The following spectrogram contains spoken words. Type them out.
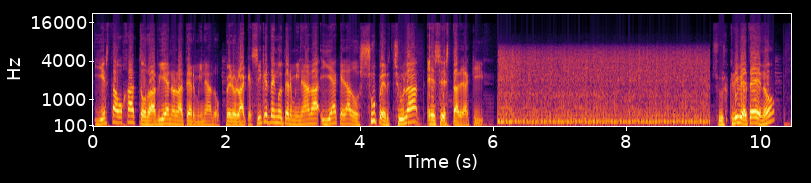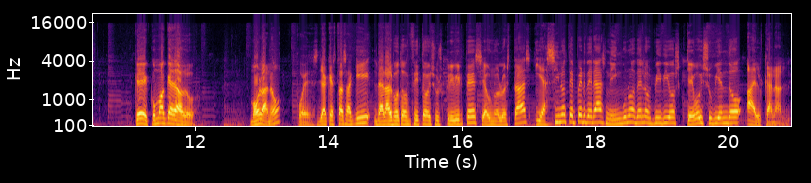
Y esta hoja todavía no la he terminado, pero la que sí que tengo terminada y ha quedado súper chula es esta de aquí. Suscríbete, ¿no? ¿Qué? ¿Cómo ha quedado? Mola, ¿no? Pues ya que estás aquí, dale al botoncito de suscribirte si aún no lo estás y así no te perderás ninguno de los vídeos que voy subiendo al canal.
